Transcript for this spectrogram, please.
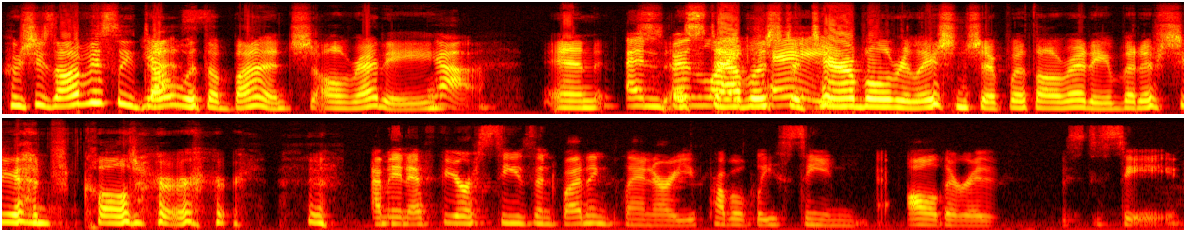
who she's obviously dealt Yes. with a bunch already, Yeah, and, And been like, established a terrible relationship with already, but if she had called her, I mean, if you're a seasoned wedding planner, you've probably seen all there is to see.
